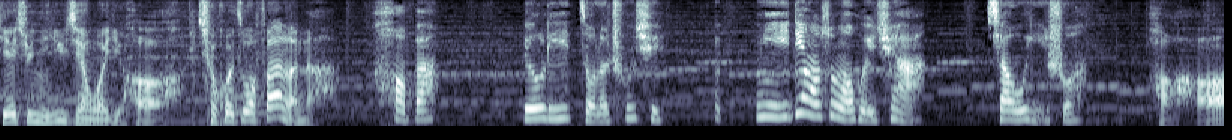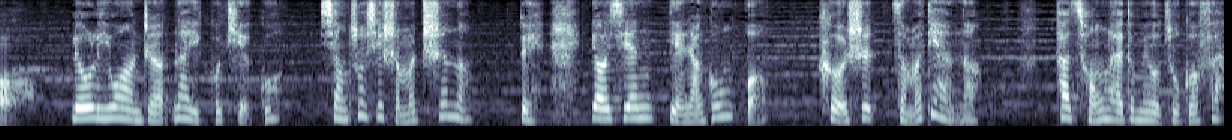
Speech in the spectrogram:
也许你遇见我以后就会做饭了呢。好吧。琉璃走了出去。你你一定要送我回去啊？萧无影说。好。琉璃望着那一口铁锅，想做些什么吃呢？对，要先点燃篝火。可是怎么点呢？他从来都没有做过饭。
